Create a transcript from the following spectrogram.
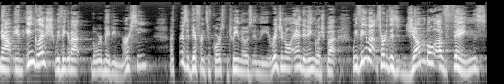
Now, in English, we think about the word maybe mercy and there is a difference, of course, between those in the original and in English, but we think about sort of this jumble of things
